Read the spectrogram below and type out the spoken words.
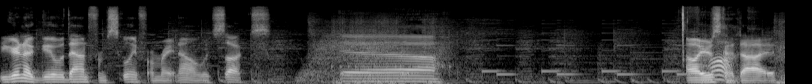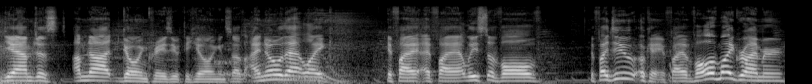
you're gonna go down from schooling from right now, which sucks. Yeah. Oh, you're just gonna die. Yeah, I'm just I'm not going crazy with the healing and stuff. I know that like if I if I at least evolve if I do okay, if I evolve my Grimer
